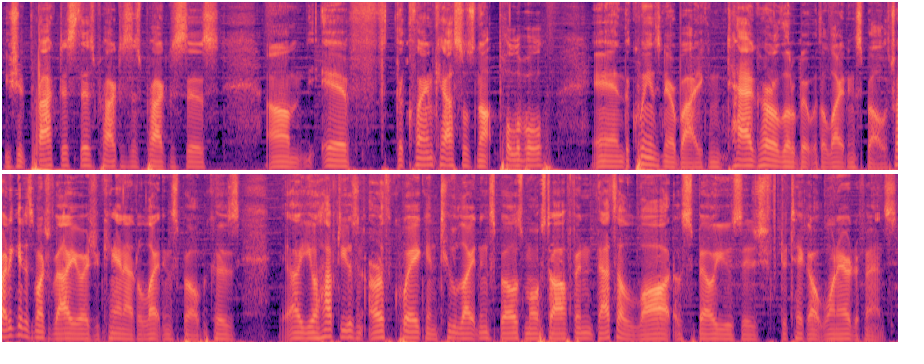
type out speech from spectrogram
you should practice this, practice this, practice this. Um, if the clan castle's not pullable and the queen's nearby, you can tag her a little bit with a lightning spell. Try to get as much value as you can out of a lightning spell because uh, you'll have to use an earthquake and two lightning spells most often. That's a lot of spell usage to take out one air defense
